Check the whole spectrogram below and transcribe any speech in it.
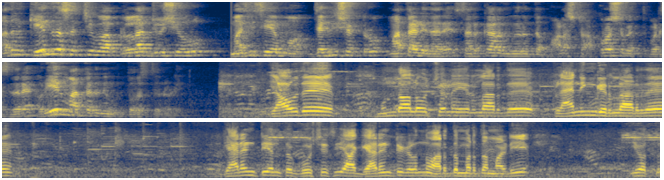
ಅದನ್ನು ಕೇಂದ್ರ ಸಚಿವ ಪ್ರಹ್ಲಾದ್ ಜೋಶಿ ಅವರು, ಮಾಜಿ ಸಿ ಎಂ ಜಗದೀಶ್ ಶೆಟ್ಟರು ಮಾತಾಡಿದ್ದಾರೆ. ಸರ್ಕಾರದ ವಿರುದ್ಧ ಬಹಳಷ್ಟು ಆಕ್ರೋಶ ವ್ಯಕ್ತಪಡಿಸಿದ್ದಾರೆ. ಅವ್ರು ಏನು ಮಾತಾಡಿ ನಿಮ್ಗೆ ತೋರಿಸ್ತೀವಿ ನೋಡಿ. ಯಾವುದೇ ಮುಂದಾಲೋಚನೆ ಇರಲಾರ್ದೆ ಪ್ಲ್ಯಾನಿಂಗ್ ಇರಲಾರ್ದೆ ಗ್ಯಾರಂಟಿ ಅಂತ ಘೋಷಿಸಿ ಆ ಗ್ಯಾರಂಟಿಗಳನ್ನು ಅರ್ಧಮರ್ಧ ಮಾಡಿ ಇವತ್ತು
